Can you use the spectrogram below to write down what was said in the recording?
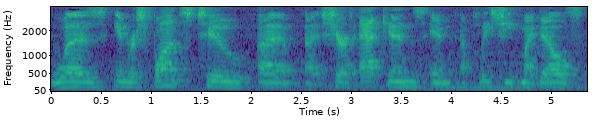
was in response to Sheriff Atkins and Police Chief Meidl's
